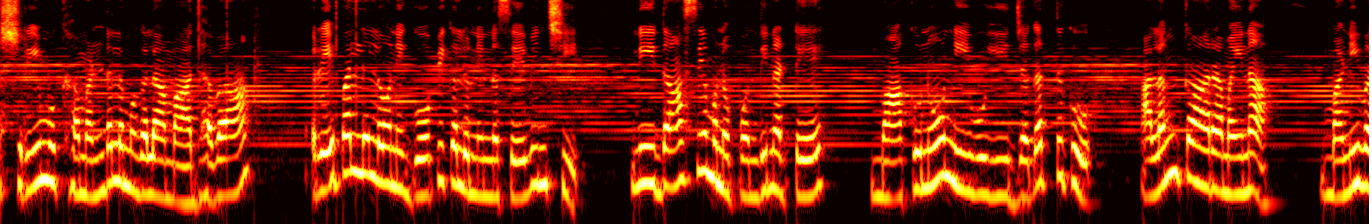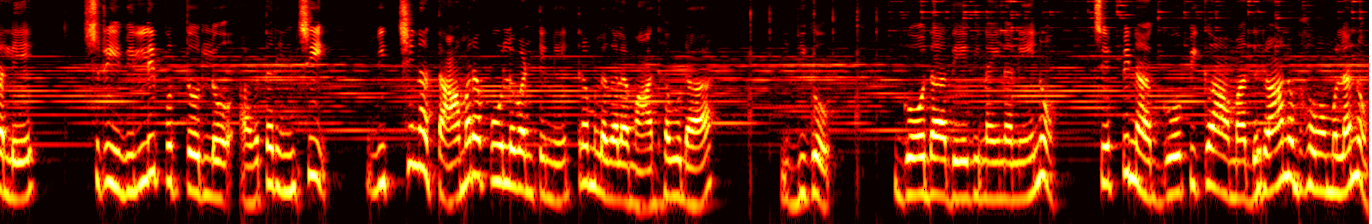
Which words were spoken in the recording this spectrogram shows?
శ్రీముఖ మండలము గల మాధవ రేపల్లెలోని గోపికలు నిన్ను సేవించి నీ దాస్యమును పొందినట్టే మాకును నీవు ఈ జగత్తుకు అలంకారమైన మణివలే శ్రీ విల్లిపుత్తూర్లో అవతరించి విచ్చిన తామర పూలు వంటి నేత్రములు గల మాధవుడా ఇదిగో గోదాదేవినైన నేను చెప్పిన గోపిక మధురానుభవములను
